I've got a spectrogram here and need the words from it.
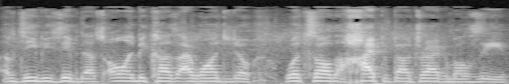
of DBZ, but that's only because I wanted to know what's all the hype about Dragon Ball Z.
